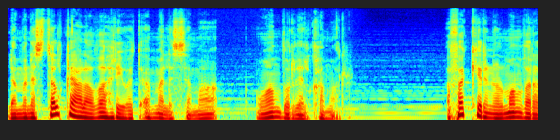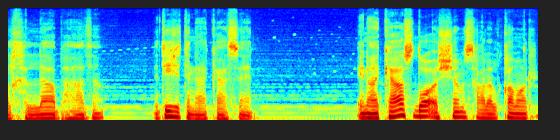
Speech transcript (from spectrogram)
لما نستلقي على ظهري واتامل السماء وانظر للقمر أفكر ان المنظر الخلاب هذا نتيجة انعكاسين. انعكاس ضوء الشمس على القمر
